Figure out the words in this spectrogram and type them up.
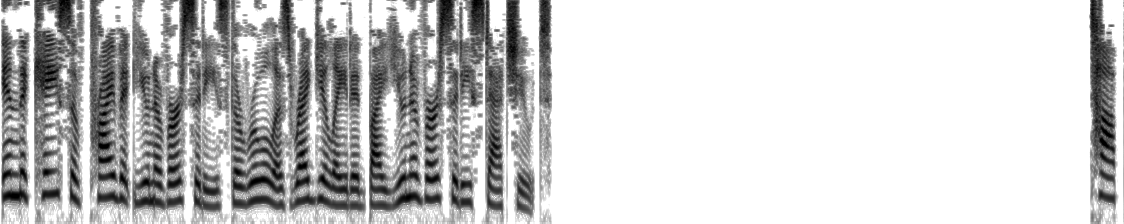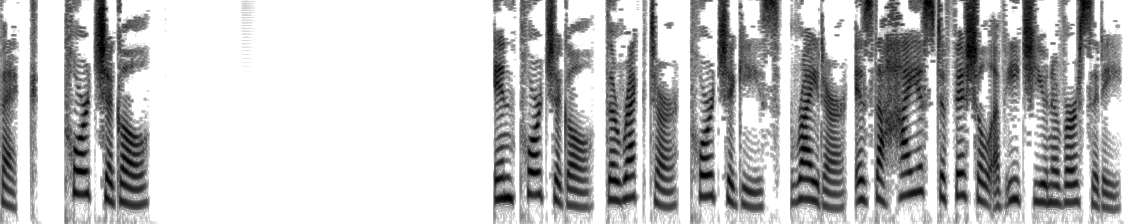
In the case of private universities the rule is regulated by university statute. Topic. Portugal In Portugal, the rector Portuguese, reitor, is the highest official of each university.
